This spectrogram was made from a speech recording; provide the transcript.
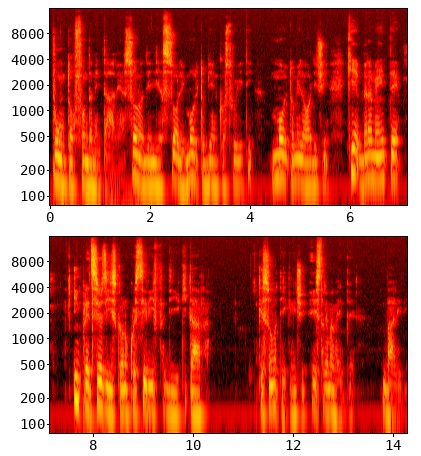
punto fondamentale. Sono degli assoli molto ben costruiti, molto melodici, che veramente impreziosiscono questi riff di chitarra, che sono tecnici e estremamente validi.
